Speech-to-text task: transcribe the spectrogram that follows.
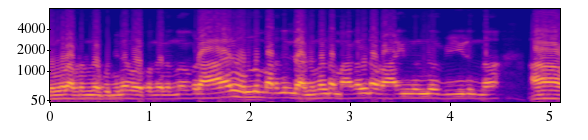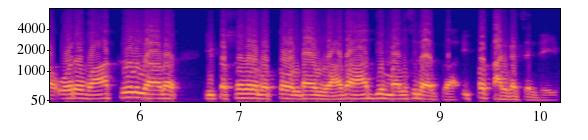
നിങ്ങൾ അവിടെ നിന്ന് കുഞ്ഞിനെ നോക്കുന്നതിനൊന്നും ഇവിടെ ആരും ഒന്നും പറഞ്ഞില്ല. നിങ്ങളുടെ മകളുടെ വായിൽ നിന്ന് വീഴുന്ന ആ ഓരോ വാക്കുകളിലാണ് ഈ പ്രശ്നങ്ങൾ മൊത്തം ഉണ്ടാകുന്നത്. അത് ആദ്യം മനസ്സിലാക്കുക. ഇപ്പൊ തങ്കച്ചന്റെയും.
